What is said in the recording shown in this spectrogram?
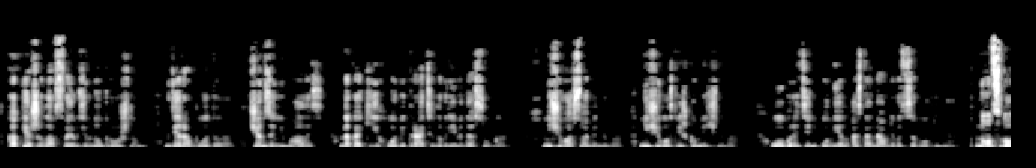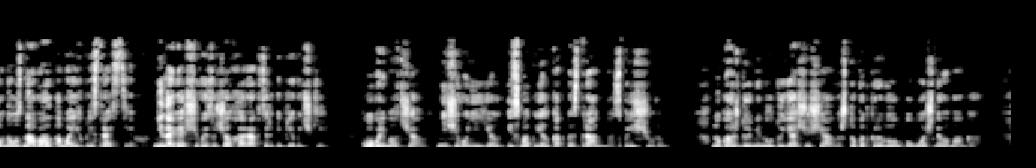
Как я жила в своем земном прошлом, где работала, чем занималась, на какие хобби тратила время досуга. Ничего особенного, ничего слишком личного. Оборотень умел останавливаться вовремя. Но он словно узнавал о моих пристрастиях, ненавязчиво изучал характер и привычки. Коваль молчал, ничего не ел и смотрел как-то странно, с прищуром. Но каждую минуту я ощущала, что под крылом у мощного мага.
